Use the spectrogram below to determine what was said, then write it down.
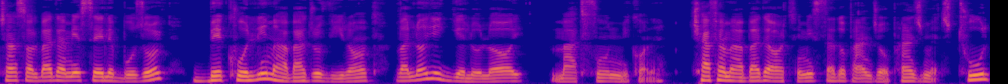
چند سال بعد هم یه سیل بزرگ به کلی معبد رو ویران و لای گلولای مدفون می‌کنه. کف معبد آرتمیس 155 متر طول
